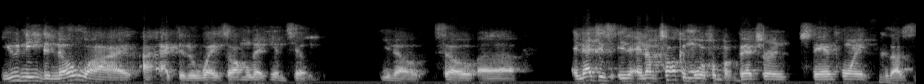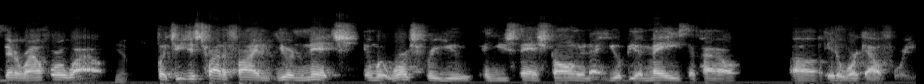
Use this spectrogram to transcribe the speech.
you need to know why I acted away. So I'm gonna let him tell you. You know, so uh, and that just and I'm talking more from a veteran standpoint because Sure. I've been around for a while. Yep. But you just try to find your niche and what works for you, and you stand strong in that. You'll be amazed of how uh, it'll work out for you.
